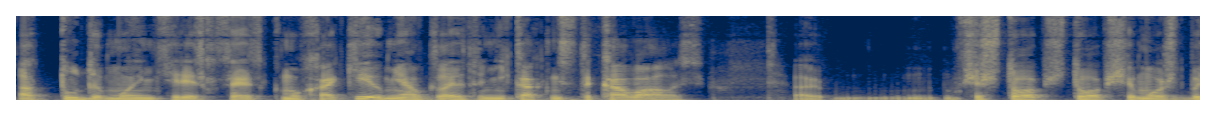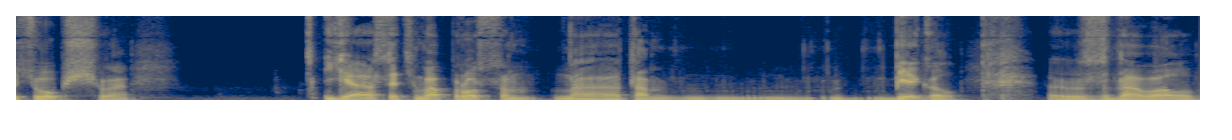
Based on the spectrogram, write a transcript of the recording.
оттуда мой интерес к советскому хоккею, у меня в голове это никак не стыковалось. Э, что, что вообще может быть общего? Я с этим вопросом а, там бегал, задавал,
